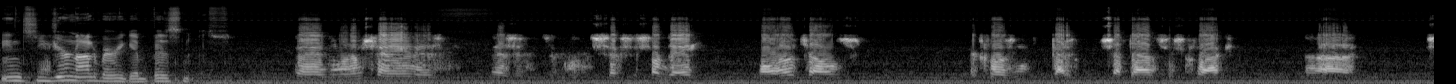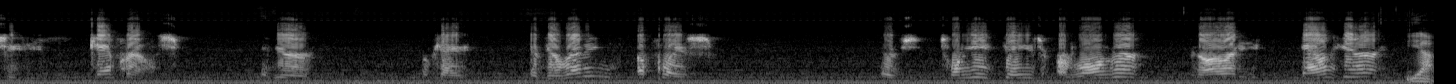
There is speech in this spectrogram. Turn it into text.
means you're not a very good business. And what I'm saying is, as it's six to Sunday, all hotels are closing. Got to shut down at six o'clock. Uh, see, campgrounds. If you're okay, if you're renting a place that's 28 days or longer and already down here Yeah.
